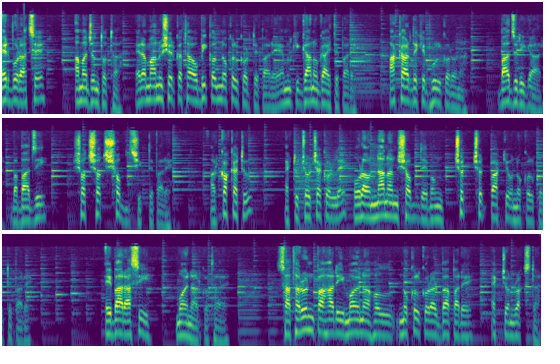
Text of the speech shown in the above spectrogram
এরপর আছে আমাজন তোতা এরা মানুষের কথা অবিকল নকল করতে পারে, এমনকি গানও গাইতে পারে। আকার দেখে ভুল করো না। বাজরিগার বা বাজি সৎ সৎ শব্দ শিখতে পারে। আর ককাটু একটু চর্চা করলে ওরাও নানান শব্দ এবং ছোট ছোট বাক্য নকল করতে পারে। এবার আসি ময়নার কথায়। সাধারণ পাহাড়ি ময়না হল নকল করার ব্যাপারে একজন রকস্টার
